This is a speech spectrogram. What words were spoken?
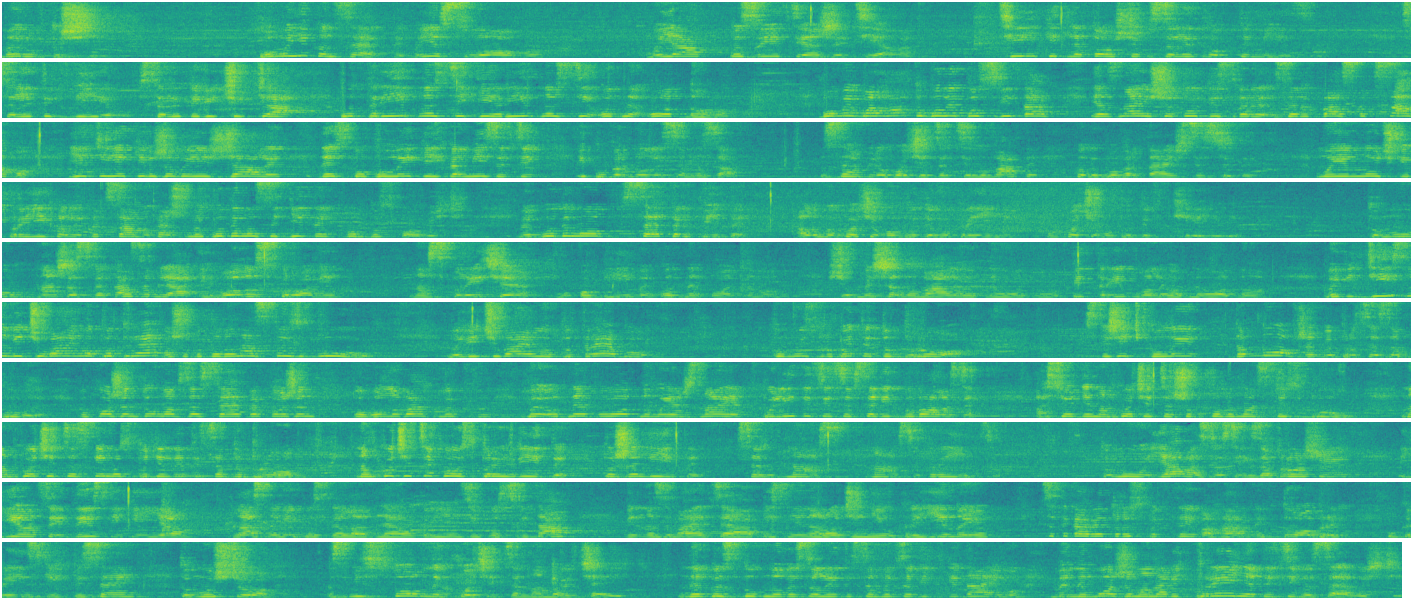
миру в душі. Бо мої концерти, моє слово, моя позиція життєва тільки для того, щоб вселити оптимізм, вселити віру, вселити відчуття потрібності і рідності одне одного. Бо ми багато були по світах. Я знаю, що тут і серед вас так само є ті, які вже виїжджали, десь побули кілька місяців і повернулися назад. Землю хочеться цілувати, коли повертаєшся сюди. Мої внучки приїхали так само, кажуть, ми будемо сидіти в бомбосховищі, ми будемо все терпіти, але ми хочемо бути в Україні, ми хочемо бути в Києві. Тому наша свята земля і голос крові нас кличе в обійми одне одного, щоб ми шанували одне одного, підтримували одне одного. Ми дійсно відчуваємо потребу, щоб коло нас хтось був. Ми відчуваємо потребу комусь зробити добро. Скажіть, коли давно вже ми про це забули? Бо кожен думав за себе, кожен по головах ми, ми одне по одному. Я ж знаю, як в політиці це все відбувалося. А сьогодні нам хочеться, щоб коло нас хтось був. Нам хочеться з кимось поділитися добром. Нам хочеться когось пригріти, пожаліти серед нас, нас, українців. Тому я вас усіх запрошую. Є оцей диск, який я власне випустила для українців по світах. Він називається Пісні народжені Україною. Це така ретроспектива гарних, добрих українських пісень, тому що змістовних хочеться нам речей. Не бездумно веселитися, ми це відкидаємо. Ми не можемо навіть прийняти ці веселощі.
